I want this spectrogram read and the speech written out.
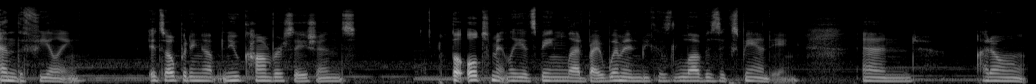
and the feeling. It's opening up new conversations, but ultimately it's being led by women because love is expanding. And I don't.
